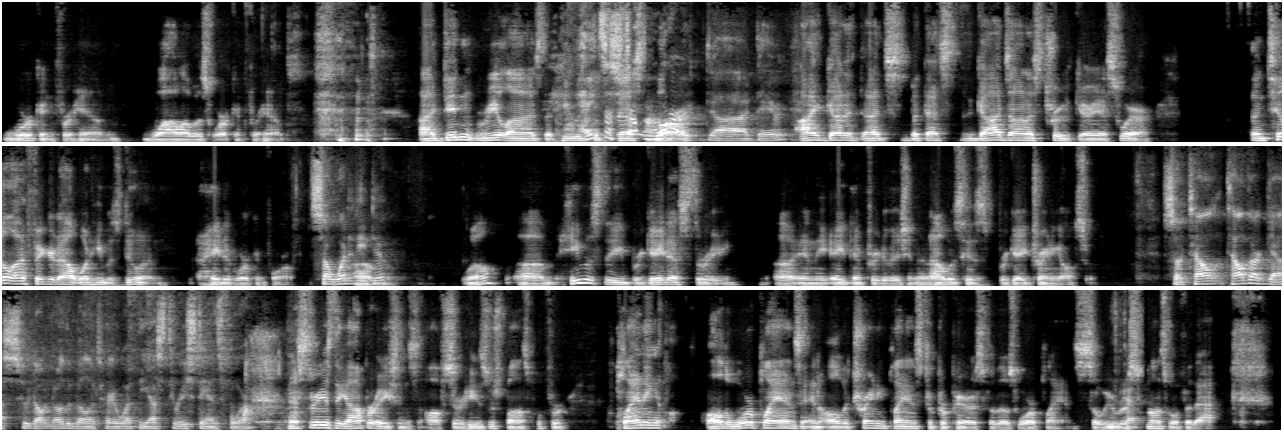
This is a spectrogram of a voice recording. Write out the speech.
working for him while I was working for him. I didn't realize that he was Hate's the a best strong boss. word, uh, David. I got it. That's but that's the God's honest truth, Gary. I swear. Until I figured out what he was doing, I hated working for him. So what did he Um, do? Well, um, he was the Brigade S three uh, in the Eighth Infantry Division, and I was his brigade training officer. So tell tell our guests who don't know the military what the S three stands for. S three is the operations officer. He is responsible for planning all the war plans and all the training plans to prepare us for those war plans. So we were Okay. responsible for that.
